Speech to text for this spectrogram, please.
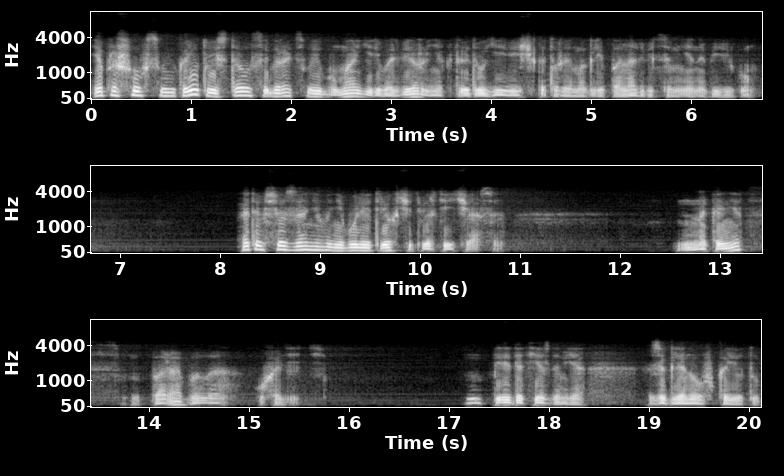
Я прошел в свою каюту и стал собирать свои бумаги, револьвер и некоторые другие вещи, которые могли понадобиться мне на берегу. Это все заняло не более трех четвертей часа. Наконец, пора было уходить. Перед отъездом я заглянул в каюту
